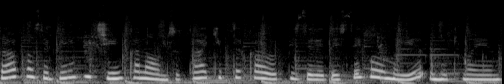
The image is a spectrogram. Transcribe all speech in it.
daha fazla bilgi için kanalımızı takipte kalıp bizlere destek olmayı unutmayın.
